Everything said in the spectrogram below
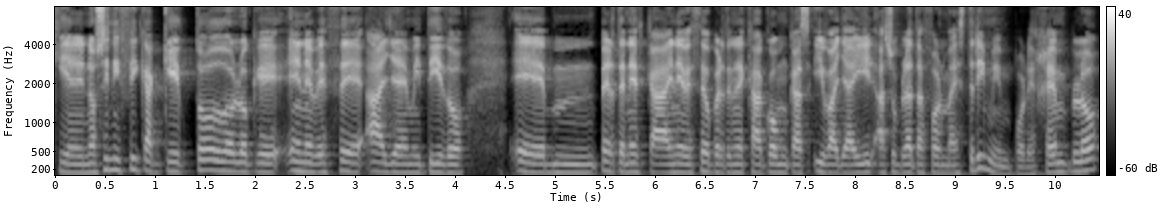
que no significa que todo lo que NBC haya emitido Em, pertenezca a NBC o pertenezca a Comcast y vaya a ir a su plataforma streaming. Por ejemplo,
